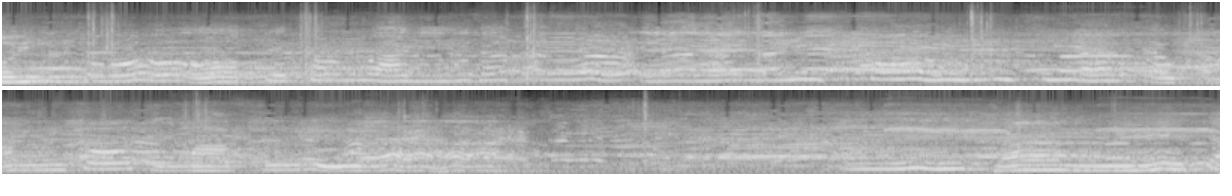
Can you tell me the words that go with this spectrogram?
のりとろってかわいいだけ日本一の観光地祭りは兄ちゃん姉ちゃ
